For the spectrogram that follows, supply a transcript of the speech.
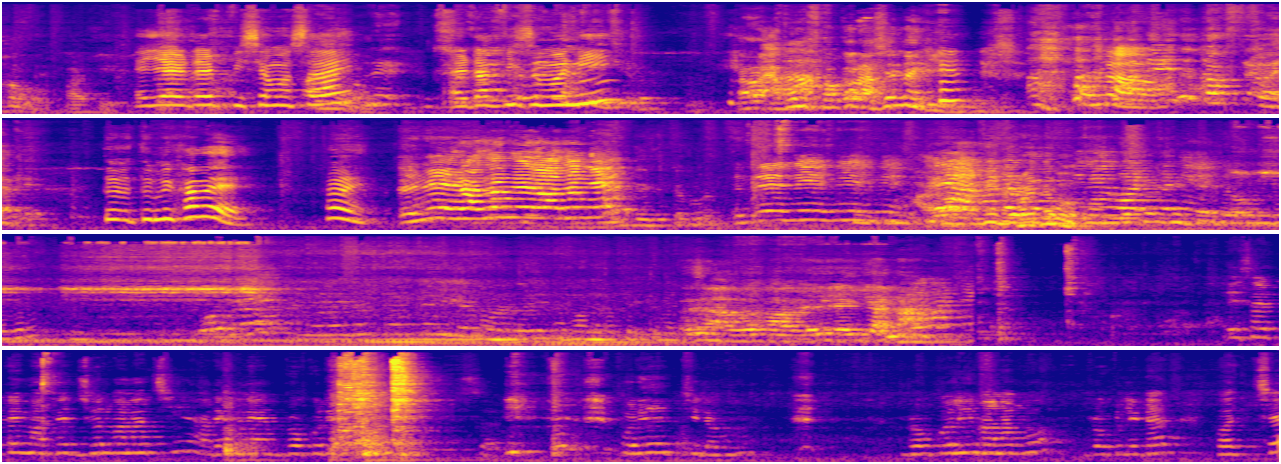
খাব এই যে এটা পিসে মশাই এটা পিসেমণি। এখন সকাল আসে নাকি? তুমি খাবে? হ্যাঁ এই নে, রাধা নে, রাধা নে। নে, নে, নে, নে। এই, সাইডটাই মাছের ঝোল বানাচ্ছি আর এখানে ব্রোকলি সরি পড়ে যাচ্ছিল ব্রোকলি বানাবো ব্রোকলিটা হচ্ছে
